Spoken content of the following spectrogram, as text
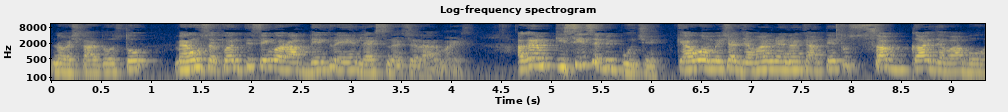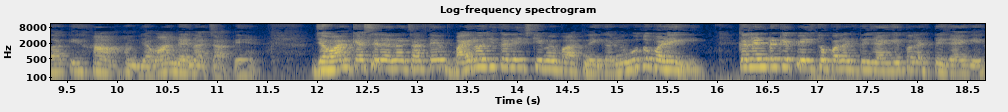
नमस्कार दोस्तों, मैं हूँ सतवंती सिंह और आप देख रहे हैं लेट्स नर्चर आर माइंड्स अगर हम किसी से भी पूछें, क्या वो हमेशा जवान रहना चाहते हैं तो सबका जवाब होगा कि हाँ हम जवान रहना चाहते हैं। जवान कैसे रहना चाहते हैं? बायोलॉजिकल एज की मैं बात नहीं कर रही हूँ, वो तो बढ़ेगी। कैलेंडर के पेज तो पलटते जाएँगे पलटते जाएँगे।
